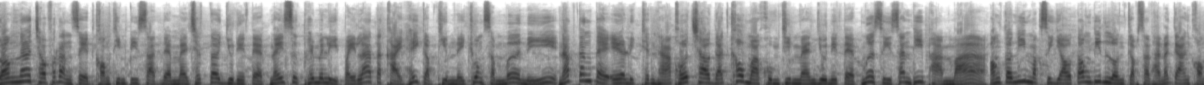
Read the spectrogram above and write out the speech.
กองหน้าชาวฝรั่งเศสของทีมปีศาจแดนแมนเชสเตอร์ยูไนเต็ดในศึกพรีเมียร์ลีกไปล่าตะข่ายให้กับทีมในช่วงซัมเมอร์นี้ นับตั้งแต่เอริกเทนฮาโค้ชชาวดัตเข้ามาคุมทีมแมนยูไนเต็ดเมื่อซีซั่นที่ผ่านมาองโตนี่มักซิเยาต้องดิ้นรนกับสถานการณ์ของ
